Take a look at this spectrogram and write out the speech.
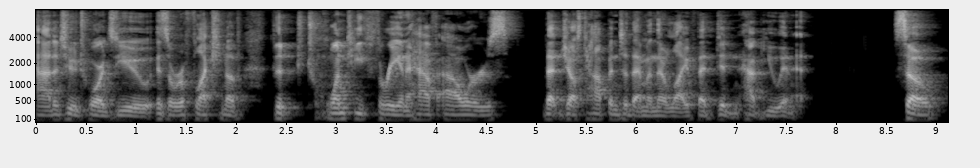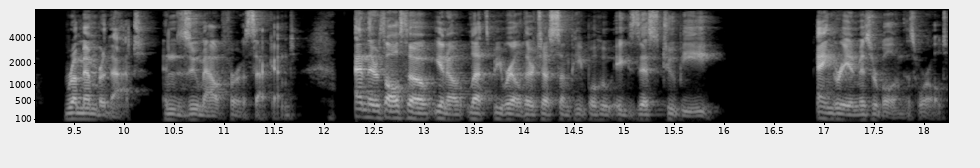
attitude towards you is a reflection of the 23 and a half hours that just happened to them in their life that didn't have you in it. So remember that and zoom out for a second. And there's also, you know, let's be real, there's just some people who exist to be angry and miserable in this world.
